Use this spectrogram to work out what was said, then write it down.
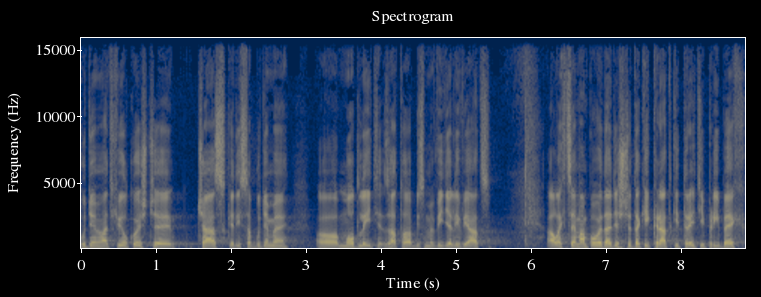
Budeme mať chvíľku ešte čas, kedy sa budeme e, modliť za to, aby sme videli viac. Ale chcem vám povedať ešte taký krátky tretí príbeh, e,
